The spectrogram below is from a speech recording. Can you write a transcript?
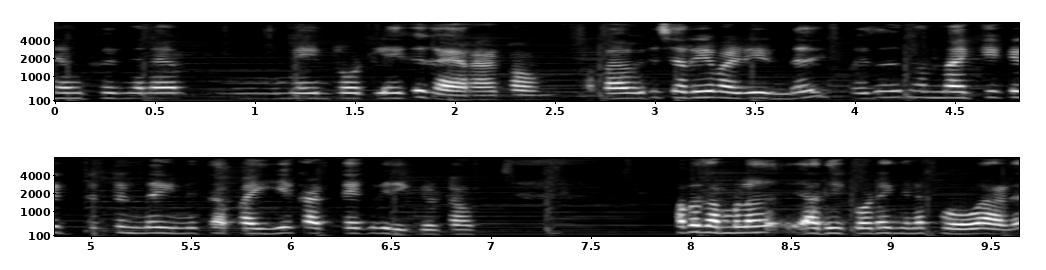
ഞങ്ങൾക്ക് ഇങ്ങനെ മെയിൻ റോഡിലേക്ക് കയറാം കേട്ടോ അപ്പോൾ ഒരു ചെറിയ വഴിയുണ്ട്. ഇപ്പോൾ ഇത് നന്നാക്കിയൊക്കെ ഇട്ടിട്ടുണ്ട്. ഇനി പയ്യെ കട്ടേക്ക് വിരിക്കും കേട്ടോ അപ്പോൾ നമ്മൾ അതിൽ കൂടെ ഇങ്ങനെ പോവാണ്.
